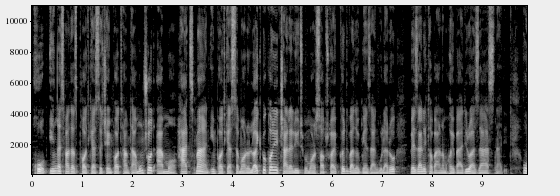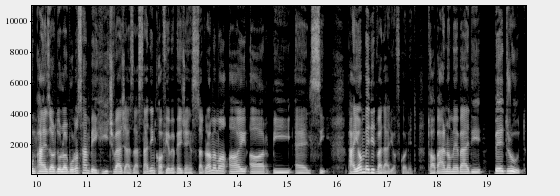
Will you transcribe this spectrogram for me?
خب این قسمت از پادکست چین پاد هم تموم شد اما حتما این پادکست ما رو لایک بکنید کانال یوتیوب ما رو subscribe کنید و دکمه زنگوله رو بزنید تا برنامه های بعدی رو از دست ندید. اون 5000 دلار بونوس هم به هیچ وجه از دست ندین. کافیه به پیج اینستاگرام ما IRBLC پیام بدید و دریافت کنید. تا برنامه بعدی بدرود.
